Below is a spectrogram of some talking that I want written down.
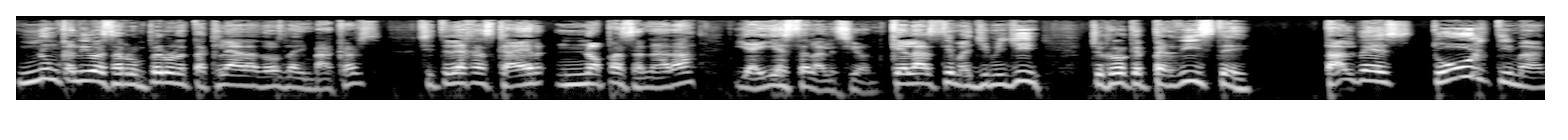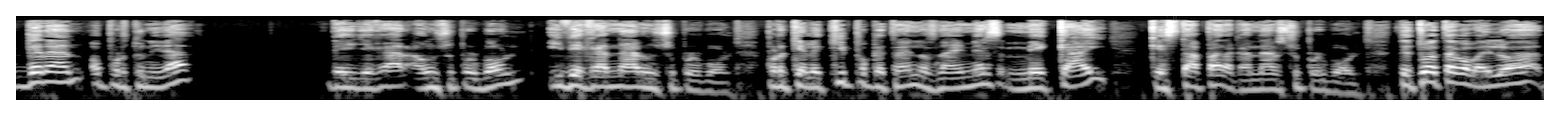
Nunca le ibas a romper una tacleada a dos linebackers. Si te dejas caer, no pasa nada y ahí está la lesión. Qué lástima, Jimmy G. Yo creo que perdiste tal vez tu última gran oportunidad de llegar a un Super Bowl y de ganar un Super Bowl. Porque el equipo que traen los Niners me cae que está para ganar Super Bowl. De tu Tago Bailoa,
